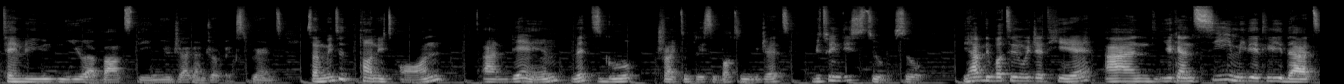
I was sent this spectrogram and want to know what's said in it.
telling you about the new drag and drop experience. So I'm going to turn it on and then let's go try to place a button widget between these two. So you have the button widget here and you can see immediately that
